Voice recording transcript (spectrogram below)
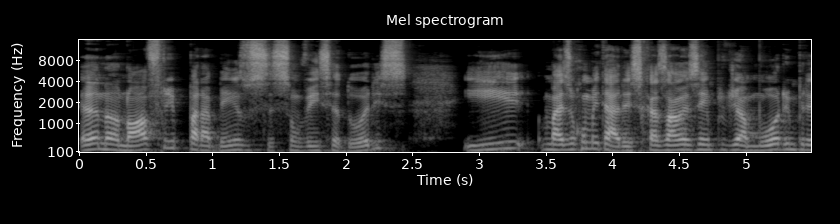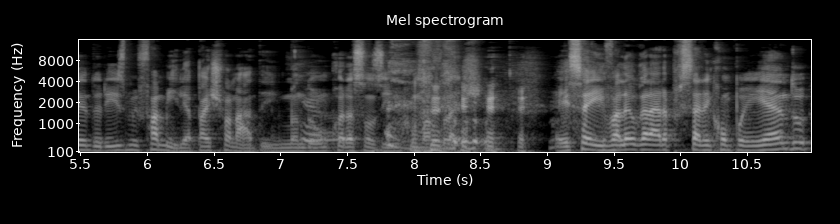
Ana Onofre, parabéns, vocês são vencedores. E mais um comentário: esse casal é um exemplo de amor, empreendedorismo e família, apaixonada. E mandou um coraçãozinho com uma flecha. é isso aí, valeu galera por estarem acompanhando.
